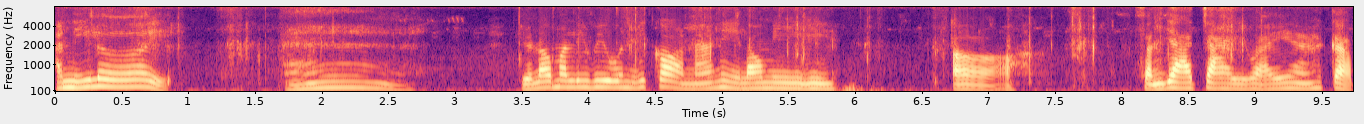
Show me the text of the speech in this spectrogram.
อันนี้เลยอ่าเดี๋ยวเรามารีวิวอันนี้ก่อนนะ นี่เรามี เอ่อ สัญญาใจไว้นะกับ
